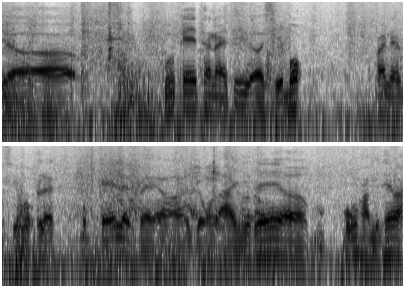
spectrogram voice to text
thì uh, ké thế này thì uh, sẽ bốc anh em sẽ bốc lên bốc ké lên về uh, dồn lại như thế uh, bốn hầm như thế mà.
